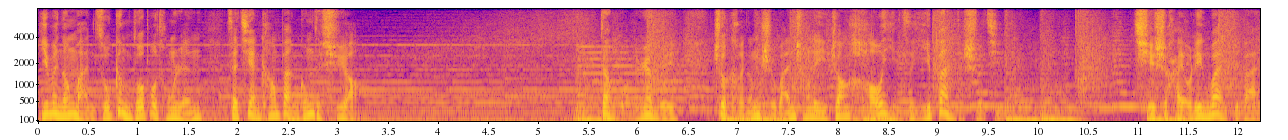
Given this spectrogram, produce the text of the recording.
因为能满足更多不同人在健康办公的需要。但我们认为，这可能只完成了一张好椅子一半的设计。其实还有另外一半，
